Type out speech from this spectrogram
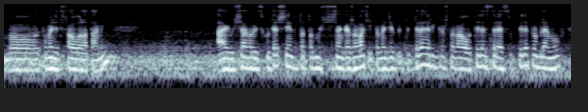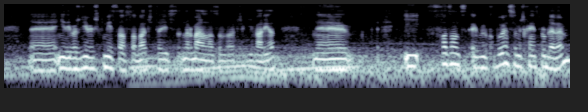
bo to będzie trwało latami. A jakbyś chciał to robić skutecznie, to, to, to musisz się angażować i to będzie tyle energii kosztowało, tyle stresu, tyle problemów. E, nie nie wiesz, kim jest ta osoba, czy to jest normalna osoba, czy jakiś wariat. E, I wchodząc, jakby kupując to mieszkanie z problemem,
